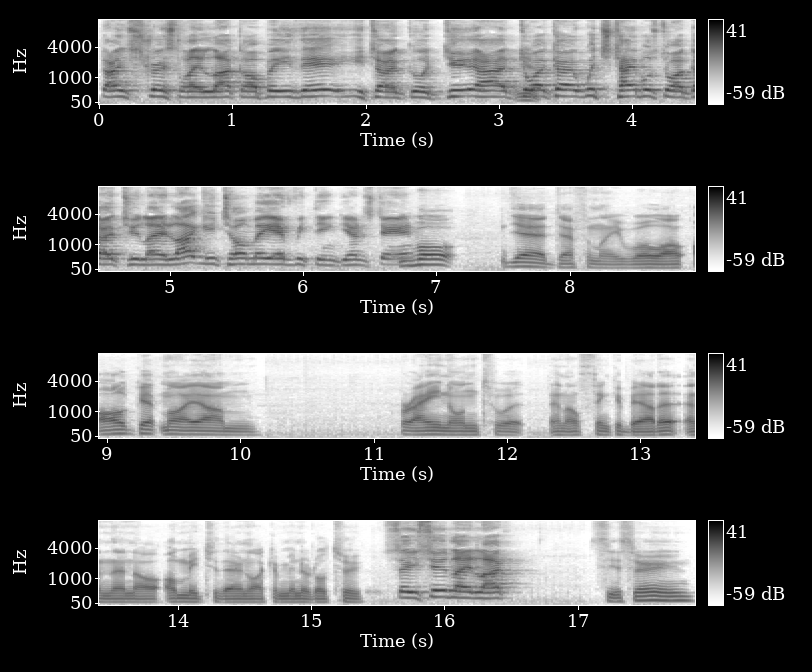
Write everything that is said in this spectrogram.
Don't stress, Layluck. I'll be there. It's all good. Do, uh, do Yeah. I go? Which tables do I go to, Layluck? You tell me everything. Do you understand? Well, yeah, definitely. Well, I'll, I'll get my um brain onto it and I'll think about it and then I'll, I'll meet you there in like a minute or two. See you soon, Layluck. See you soon.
